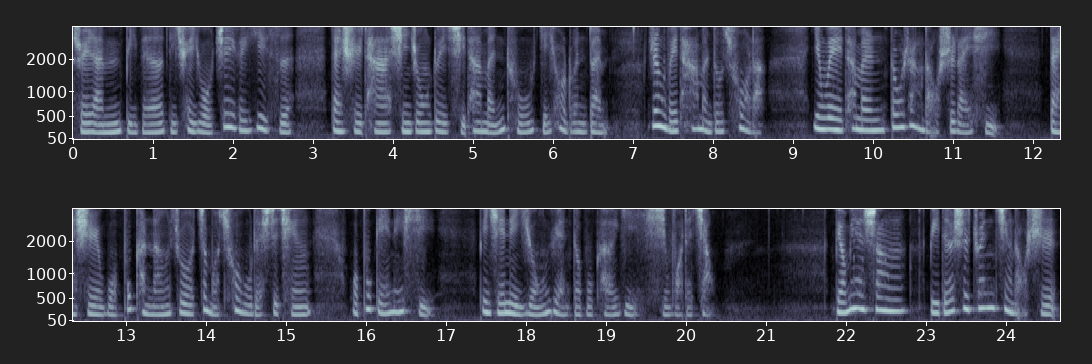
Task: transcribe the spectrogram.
虽然彼得的确有这个意思，但是他心中对其他门徒也有论断，认为他们都错了，因为他们都让老师来洗。但是我不可能做这么错误的事情，我不给你洗，并且你永远都不可以洗我的脚。表面上，彼得是尊敬老师，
